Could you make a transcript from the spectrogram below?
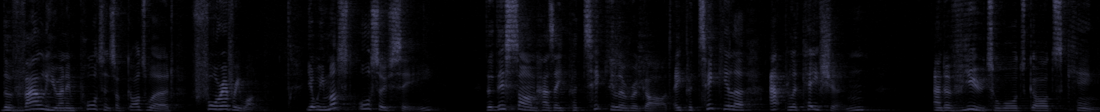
the value and importance of God's word for everyone. Yet we must also see that this psalm has a particular regard, a particular application and a view towards God's king.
